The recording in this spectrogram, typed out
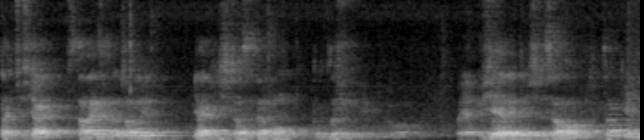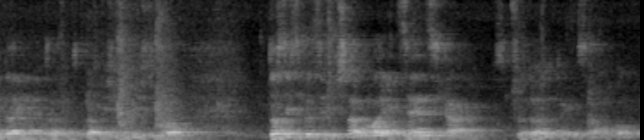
tak czy siak, w Stanach Zjednoczonych jakiś czas temu, to w zeszłym wieku było, pojawił się elektryczny samochód. Całkiem wydajny, sprawnie się jeździło. Dosyć specyficzna była licencja sprzedaży tego samochodu.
